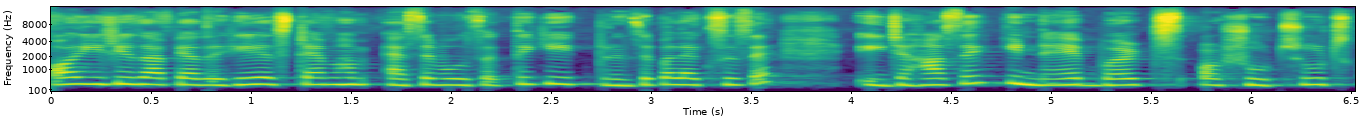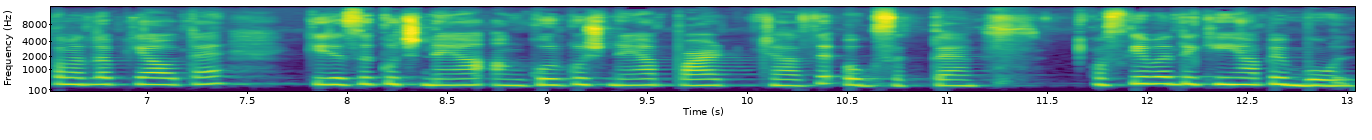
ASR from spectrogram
और ये चीज़ आप याद रखिएगा स्टेम हम ऐसे बोल सकते हैं कि एक प्रिंसिपल एक्सिस है जहाँ से कि नए बर्ड्स और शूट शूट्स का मतलब क्या होता है कि जैसे कुछ नया अंकुर, कुछ नया पार्ट जहाँ से उग सकता है। उसके बाद देखिए यहाँ पे बोल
